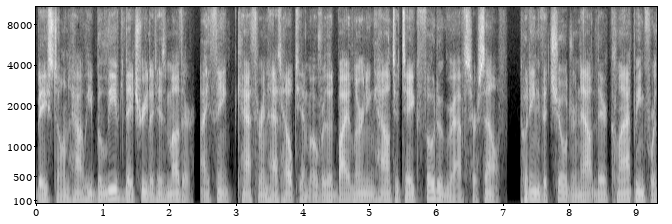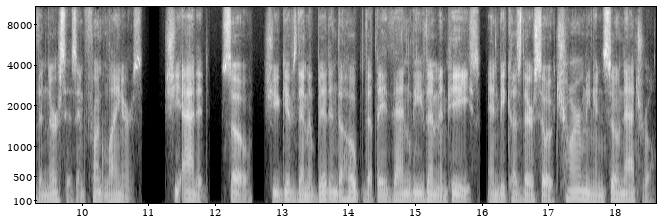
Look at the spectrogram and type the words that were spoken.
based on how he believed they treated his mother. I think Catherine has helped him over that by learning how to take photographs herself putting the children out there clapping for the nurses and frontliners. She added, so, she gives them a bit in the hope that they then leave them in peace. And because they're so charming and so natural,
